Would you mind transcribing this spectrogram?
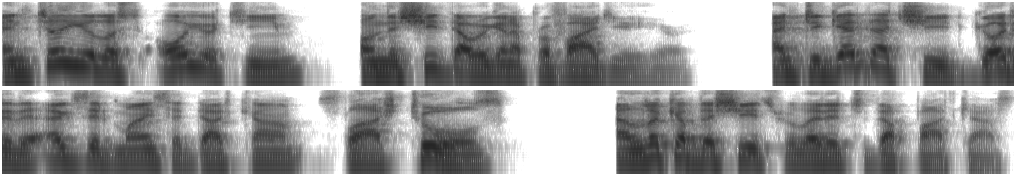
until you list all your team on the sheet that we're going to provide you here. And to get that sheet, go to the exitmindset.com slash tools and look up the sheets related to that podcast.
